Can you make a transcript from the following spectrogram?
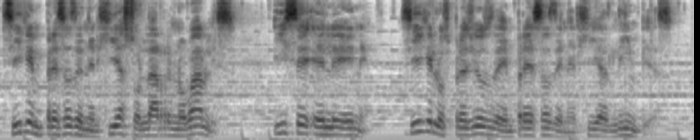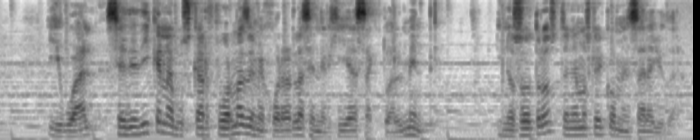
sigue empresas de energía solar renovables. ICLN sigue los precios de empresas de energías limpias. Igual, se dedican a buscar formas de mejorar las energías actualmente. Y nosotros tenemos que comenzar a ayudar.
